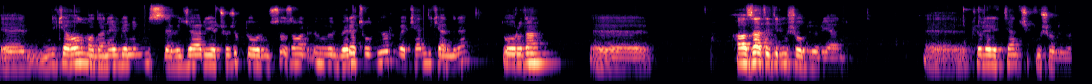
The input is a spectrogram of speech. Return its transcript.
e, nikah olmadan evlenilmişse ve cariye çocuk doğurmuşsa o zaman ümmül velet oluyor ve kendi kendine doğrudan e, azat edilmiş oluyor yani. E, kölelikten çıkmış oluyor.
